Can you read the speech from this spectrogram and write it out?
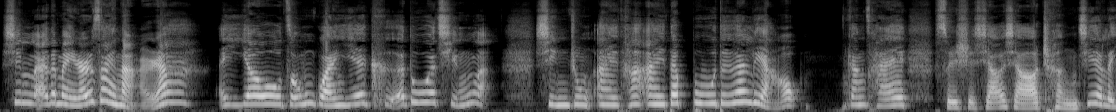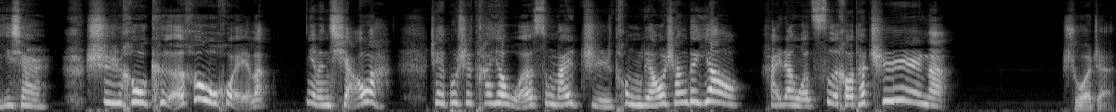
新来的美人在哪儿啊？哎呦，总管爷可多情了，心中爱她爱的不得了。刚才虽是小小惩戒了一下，事后可后悔了。你们瞧啊，这不是他要我送来止痛疗伤的药，还让我伺候他吃呢。说着，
